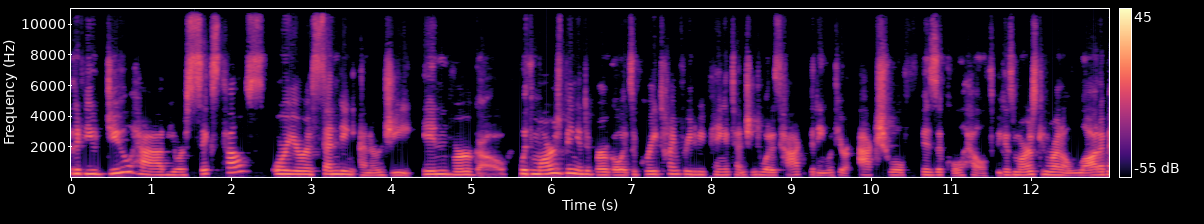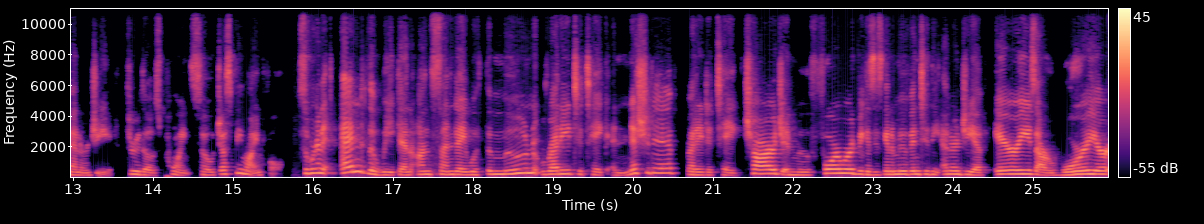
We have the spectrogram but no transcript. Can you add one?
that if you do have your sixth house or your ascending energy in Virgo, with Mars being into Virgo, it's a great time for you to be paying attention to what is happening with your actual physical health because Mars can run a lot of energy through those points. So just be mindful. So, we're going to end the weekend on Sunday with the moon ready to take initiative, ready to take charge and move forward because he's going to move into the energy of Aries, our warrior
